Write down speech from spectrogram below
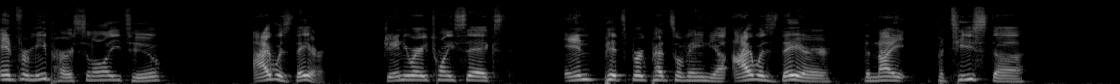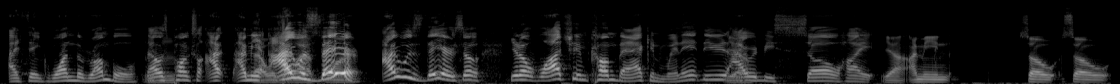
And for me personally, too, I was there. January 26th in Pittsburgh, Pennsylvania. I was there the night Batista, I think, won the Rumble. That was Punk's. I, I mean, Mm-hmm. Was I the was there. one. I was there. So, you know, watch him come back and win it, dude. Yeah. I would be so hyped. yeah, I mean, so so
